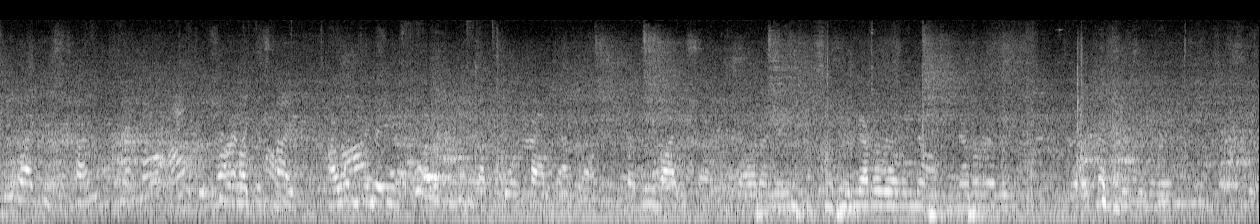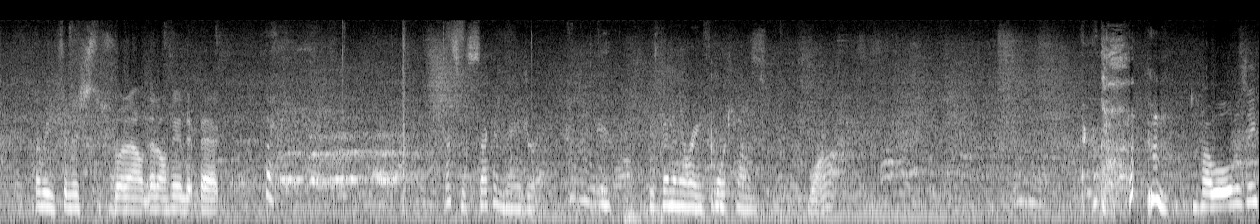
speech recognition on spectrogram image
she liked his type. No, I don't think she would like his type. I wouldn't think she, I wouldn't think she got the word compound well. But he might have said, you know what I mean? You never really know. You never really know. Really comes through in the ring. Let me finish this one out, then I'll hand it back. That's his second major. He's been in the ring four times. Wow. How old is he?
